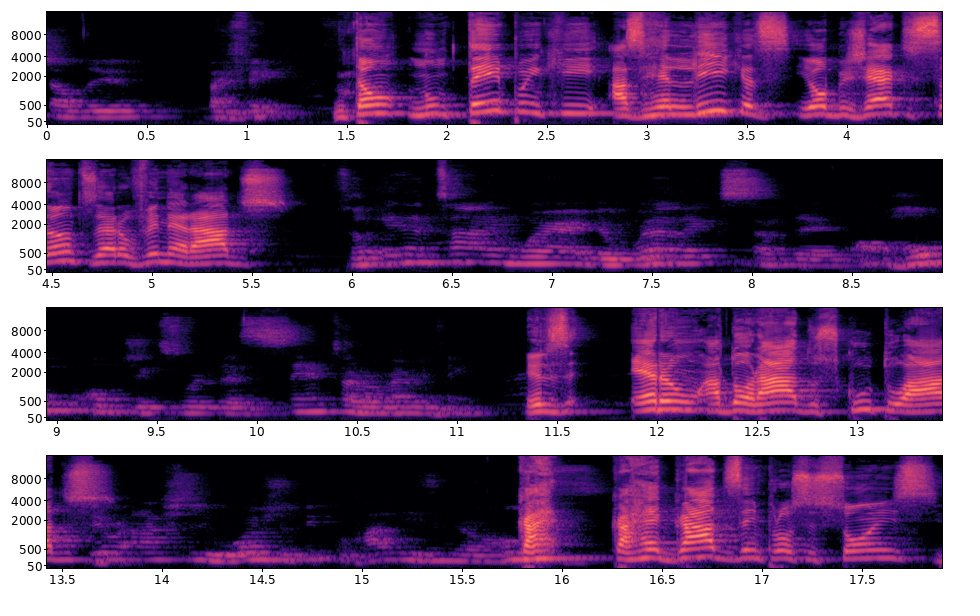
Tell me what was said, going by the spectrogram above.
shall live by faith." Então, num tempo em que as relíquias e objetos santos eram venerados, eles eram adorados, cultuados, car- carregados em procissões,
